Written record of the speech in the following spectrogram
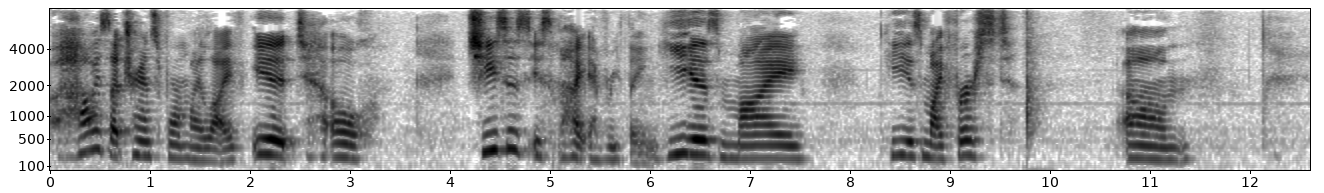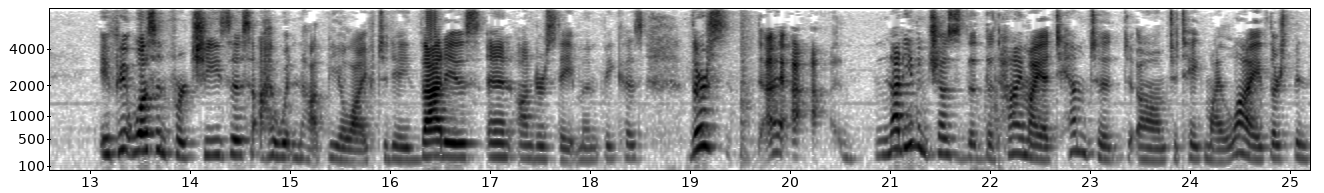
how has that transformed my life? It, oh, Jesus is my everything. He is my, he is my first, um, if it wasn't for Jesus, I would not be alive today. That is an understatement because there's, I, I- not even just the, the time I attempted um, to take my life, there's been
